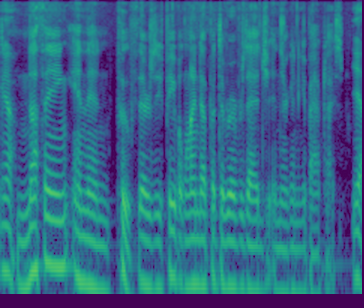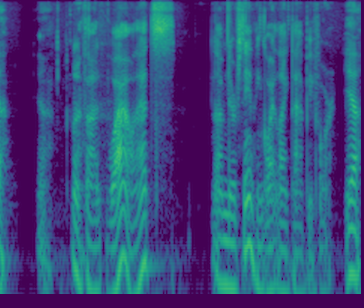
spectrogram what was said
Mm. Yeah. nothing, and then poof, there's these people lined up at the river's edge, and they're going to get baptized. yeah, yeah, And I thought, wow, that's I've never seen anything quite like that before. yeah,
